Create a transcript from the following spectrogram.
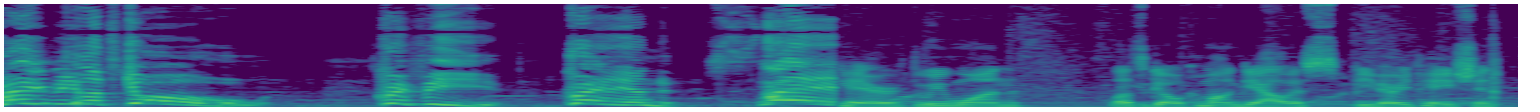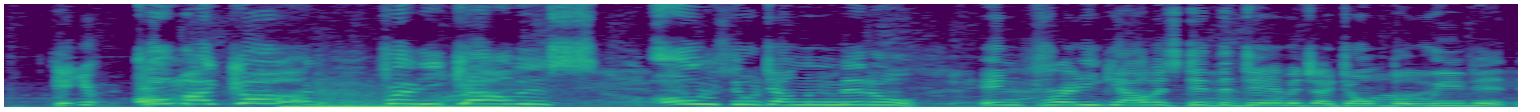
Baby, let's go! Griffey! Grand Slam! Care, 3-1. Let's go. Come on, Galvis. Be very patient. Get your- Oh my god! Freddy Galvis! Oh, he threw it down the middle! And Freddy Galvis did the damage. I don't believe it.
